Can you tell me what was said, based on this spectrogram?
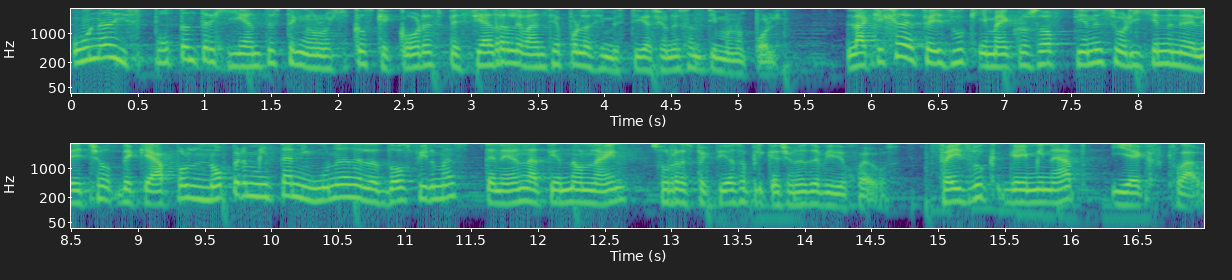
Una disputa entre gigantes tecnológicos que cobra especial relevancia por las investigaciones antimonopolio. La queja de Facebook y Microsoft tiene su origen en el hecho de que Apple no permita a ninguna de las dos firmas tener en la tienda online sus respectivas aplicaciones de videojuegos, Facebook Gaming App y xCloud,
